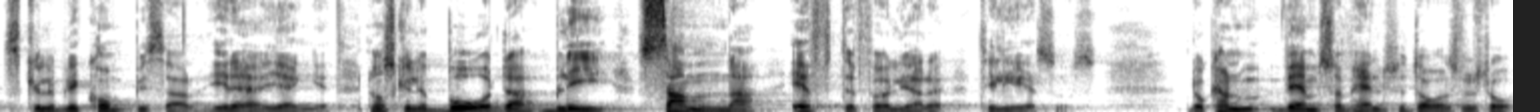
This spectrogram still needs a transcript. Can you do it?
skulle bli kompisar i det här gänget. De skulle båda bli sanna efterföljare till Jesus. Då kan vem som helst av oss förstå,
